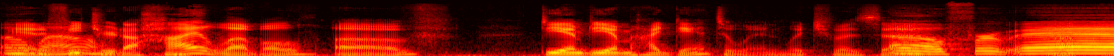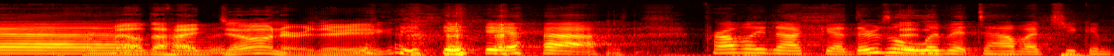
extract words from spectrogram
Oh, and wow. it featured a high level of DMDM hydantoin, which was uh, Oh, for uh, formaldehyde probably- donor. There you go. yeah, probably not good. There's a Then- limit to how much you can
